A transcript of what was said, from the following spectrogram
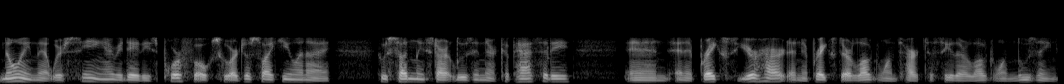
knowing that we're seeing every day these poor folks who are just like you and I, who suddenly start losing their capacity, and and it breaks your heart and it breaks their loved one's heart to see their loved one losing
